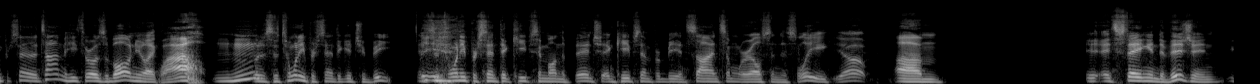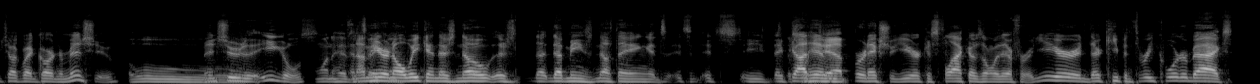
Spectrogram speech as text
80% of the time that he throws the ball and you're like, wow. Mm-hmm. But it's the 20% that gets you beat. It's the 20% that keeps him on the bench and keeps him from being signed somewhere else in this league. Yep. Um, it's staying in division. You talk about Gardner Minshew, Ooh. Minshew to the Eagles. One And I'm hearing all weekend. There's no, there's that, that means nothing. It's it's it's he, they've got him depth. for an extra year because Flacco's only there for a year, and they're keeping three quarterbacks.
